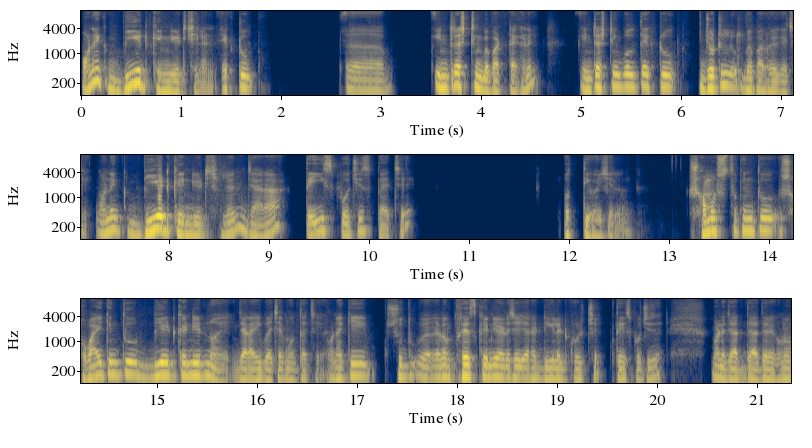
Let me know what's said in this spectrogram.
অনেক বিএড ক্যান্ডিডেট ছিলেন। একটু ইন্টারেস্টিং ব্যাপারটা এখানে। ইন্টারেস্টিং বলতে একটু জটিল ব্যাপার হয়ে গেছে। অনেক বিএড ক্যান্ডিডেট ছিলেন যারা তেইশ, পঁচিশ ব্যাচে ভর্তি হয়েছিলেন। সমস্ত কিন্তু, সবাই কিন্তু বিএড ক্যান্ডিডেট নয় যারা এই ব্যাচের মধ্যে আছে। অনেকেই শুধু একদম ফ্রেশ ক্যান্ডিডেট আছে যারা ডিএলএড করছে তেইশ, পঁচিশে। মানে যাদের যাদের এখনও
